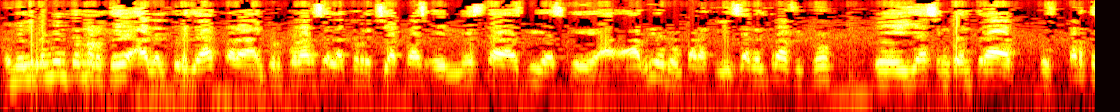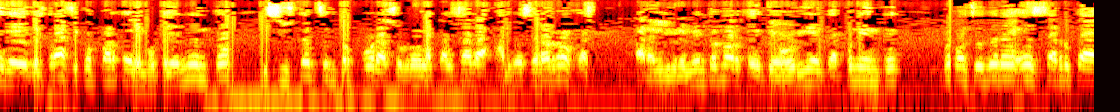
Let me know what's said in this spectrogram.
En el libramiento norte, a la altura ya para incorporarse a la Torre Chiapas, en estas vías que abrieron para agilizar el tráfico, eh, ya se encuentra pues parte de- del tráfico, parte del embotellamiento, y si usted se incorpora sobre la calzada Andrés Cerro Rojas para el libramiento norte de oriente a poniente, pues considere esta ruta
